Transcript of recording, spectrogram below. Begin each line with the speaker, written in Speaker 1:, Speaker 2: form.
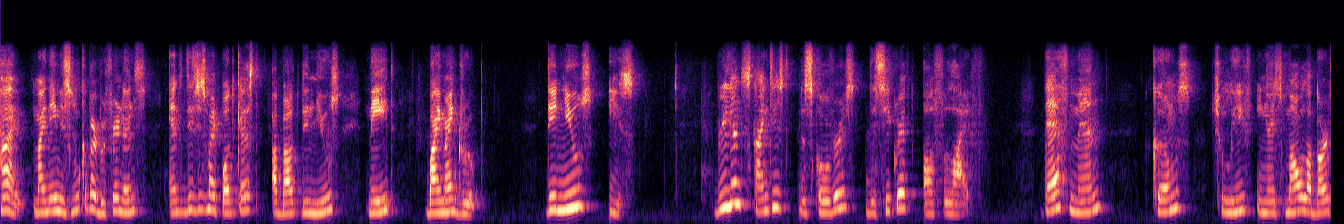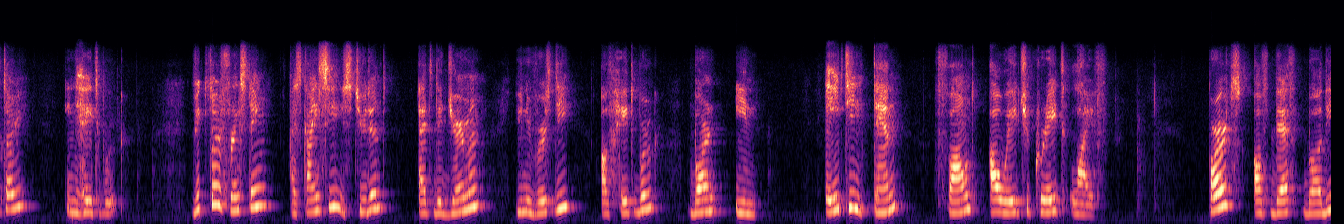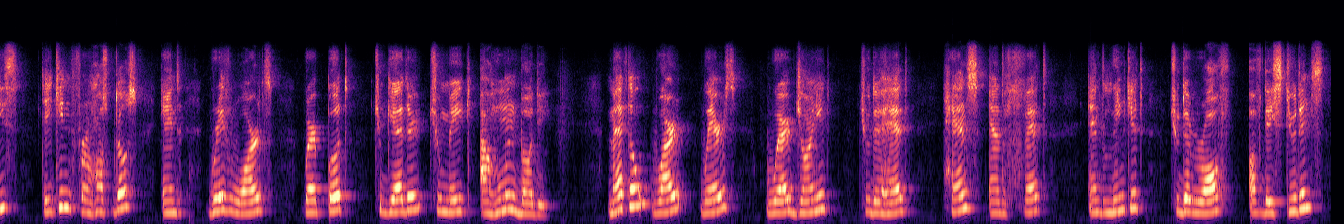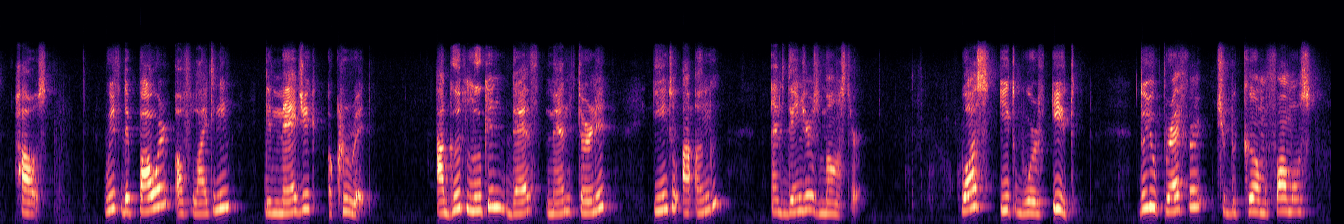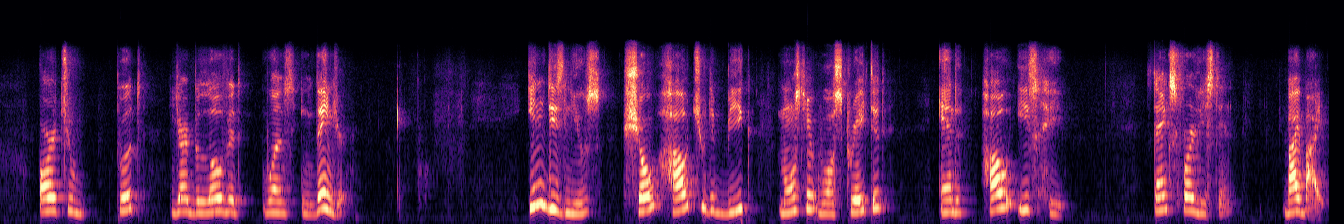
Speaker 1: Hi, my name is Lucca Barbour Fernandes, and this is my podcast about the news made by my group. The news is Brilliant scientist discovers the secret of life. Deaf man comes to live in a small laboratory in Heidelberg. Victor Frankenstein, a science student at the German University of Heidelberg, born in 1810, found a way to create life. Parts of deaf bodies taken from hospitals and graveyards were put together to make a human body. Metal wires were joined to the head, hands, and feet and linked to the roof of the student's house. With the power of lightning, the magic occurred. A good looking deaf man turned into a young and dangerous monster. Was it worth it? Do you prefer to become famous or to put your beloved ones in danger? In this news, show how to the big monster was created and how is he. Thanks for listening. Bye bye.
